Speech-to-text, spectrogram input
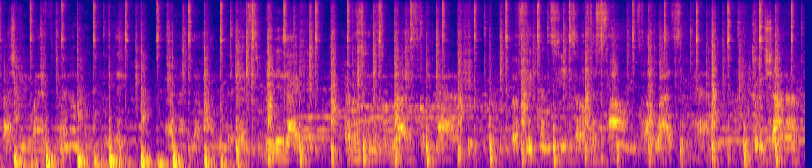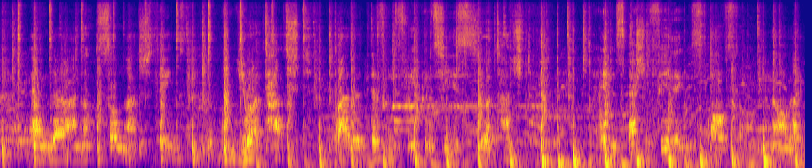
especially when it's minimal music and, and it's really like everything is well compared. The frequencies of the sounds are well compared to each other and there are not so much things. You are touched by the different frequencies. You are touched in special feelings also, you know, like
